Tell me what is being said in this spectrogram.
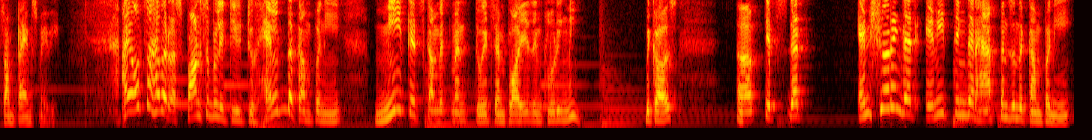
sometimes, maybe. I also have a responsibility to help the company meet its commitment to its employees, including me because uh, it's that ensuring that anything that happens in the company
